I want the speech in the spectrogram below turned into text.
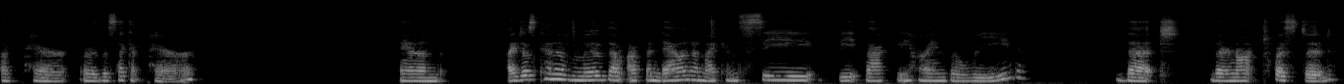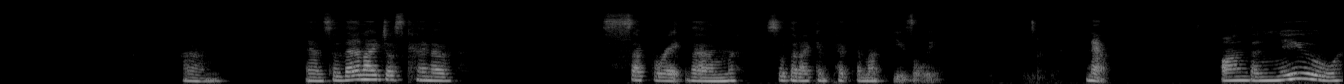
of pair, or the second pair, and I just kind of move them up and down and I can see beat back behind the reed that they're not twisted. Um, and so then I just kind of separate them so that I can pick them up easily. Now, on the new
